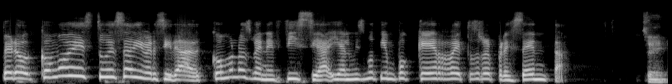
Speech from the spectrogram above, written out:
Pero ¿cómo ves tú esa diversidad? ¿Cómo nos beneficia y al mismo tiempo qué retos representa? Sí.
